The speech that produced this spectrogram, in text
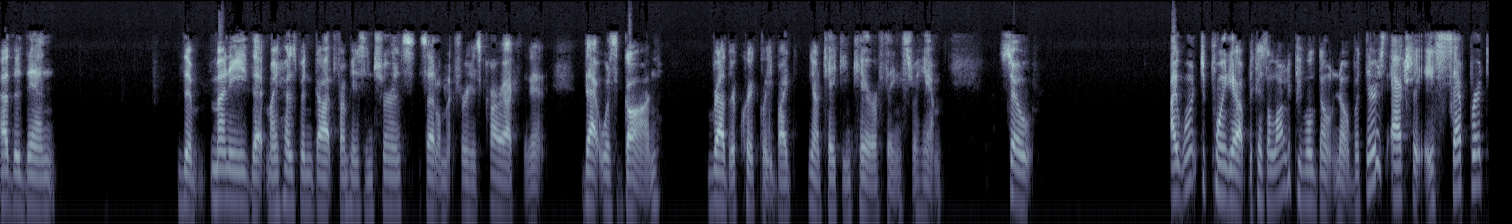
other than the money that my husband got from his insurance settlement for his car accident that was gone rather quickly by you know taking care of things for him. So I want to point out because a lot of people don't know, but there's actually a separate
